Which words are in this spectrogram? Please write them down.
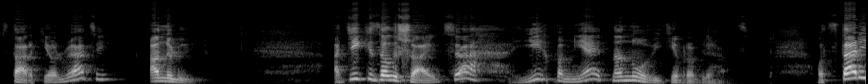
старих єврооблігацій анулюють. А ті, які залишаються, їх поміняють на нові єврооблігації. От старі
